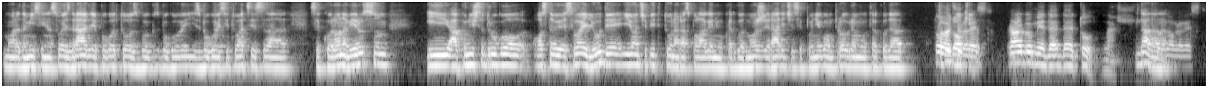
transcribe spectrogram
mora da misli na svoje zdravlje, pogotovo zbog, zbog, ove, zbog ove situacije sa, sa koronavirusom i ako ništa drugo ostavio je svoje ljude i on će biti tu na raspolaganju kad god može, radit će se po njegovom programu, tako da to je dobra vest. Drago mi je da, da je tu, znaš. Da, da, da. To je dobra vest.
